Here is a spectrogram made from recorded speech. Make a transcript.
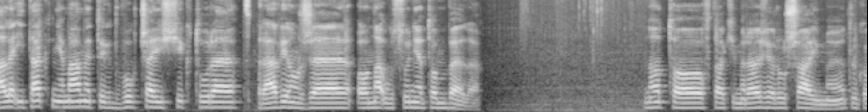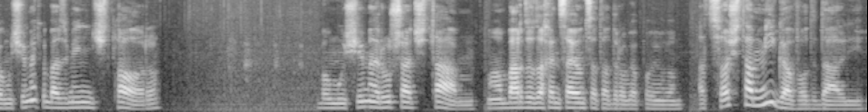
ale i tak nie mamy tych dwóch części, które sprawią, że ona usunie tą belę. No to w takim razie ruszajmy, tylko musimy chyba zmienić tor. Bo musimy ruszać tam. No, bardzo zachęcająca ta droga, powiem wam. A coś tam miga w oddali.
